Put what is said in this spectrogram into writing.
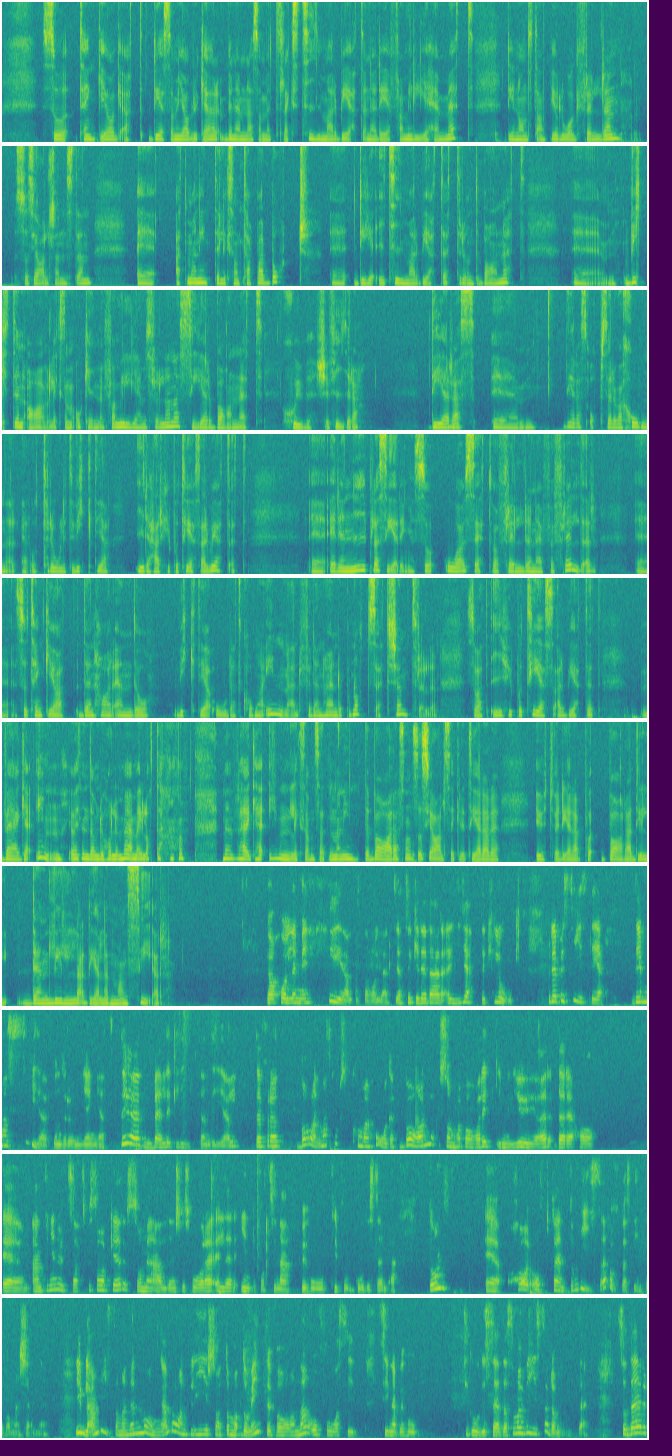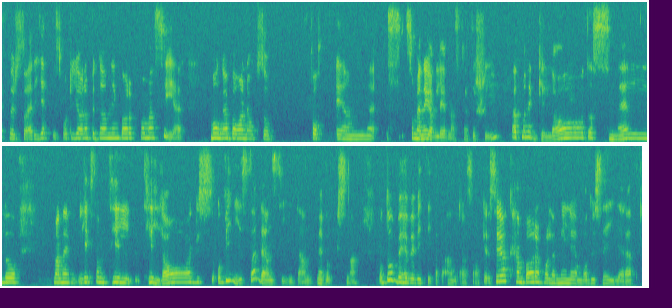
så tänker jag att det som jag brukar benämna som ett slags teamarbete när det är familjehemmet, det är någonstans biologföräldern, socialtjänsten, eh, att man inte liksom tappar bort eh, det i teamarbetet runt barnet eh, vikten av, liksom, okej, okay, men familjehemsföräldrarna ser barnet 7-24. Deras, eh, deras observationer är otroligt viktiga i det här hypotesarbetet. Eh, är det en ny placering, så oavsett vad föräldern är för förälder, eh, så tänker jag att den har ändå viktiga ord att komma in med, för den har ändå på något sätt känt föräldern. Så att i hypotesarbetet väga in, jag vet inte om du håller med mig Lotta, men väga in liksom så att man inte bara som socialsekreterare utvärderar på bara den lilla delen man ser. Jag håller med helt och hållet. Jag tycker det där är jätteklokt. För det är precis det, det man ser under umgänget, det är en väldigt liten del Därför att barn, man ska också komma ihåg att barn som har varit i miljöer där det har eh, antingen utsatts för saker som är alldeles för svåra eller inte fått sina behov tillgodoställda. De Eh, har ofta, de visar oftast inte vad man känner. Ibland visar man, men många barn blir så att de, de är inte vana att få sitt, sina behov tillgodosedda, så man visar dem inte. Så därför så är det jättesvårt att göra en bedömning bara på vad man ser. Många barn har också fått en, som en överlevnadsstrategi, att man är glad och snäll och man är liksom till, till lags och visar den sidan med vuxna. Och då behöver vi titta på andra saker. Så jag kan bara hålla med om vad du säger att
